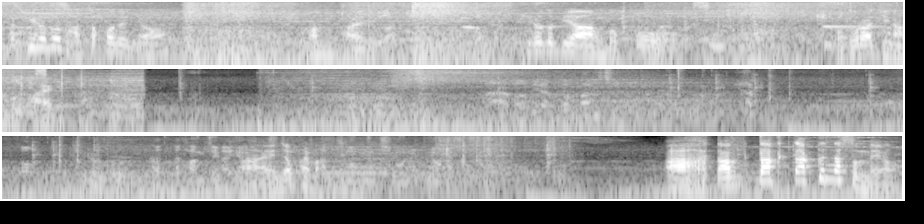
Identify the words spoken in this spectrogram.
일단 피로도 다 썼거든요. 이거 한번 봐야 될 것 같아. 피로도 비앙 먹고 더돌아지나 한번 봐야겠다. 아 엔정팔 맞네. 없는 지원을 명하셨습니다. 아, 딱, 딱, 딱 끝났었네요.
